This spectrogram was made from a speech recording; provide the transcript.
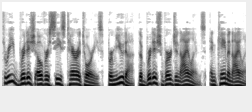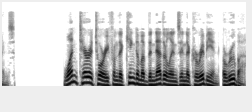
Three British overseas territories, Bermuda, the British Virgin Islands, and Cayman Islands. One territory from the Kingdom of the Netherlands in the Caribbean, Aruba.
